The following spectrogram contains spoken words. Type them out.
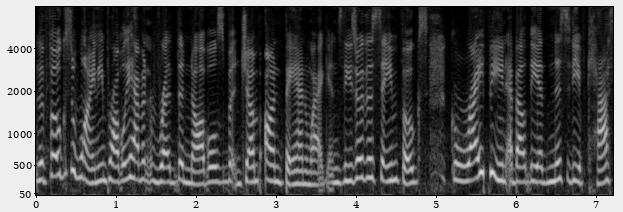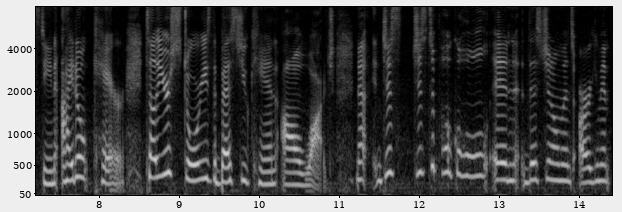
The folks whining probably haven't read the novels but jump on bandwagons. These are the same folks griping about the ethnicity of casting. I don't care. Tell your stories the best you can. I'll watch. Now, just just to poke a hole in this gentleman's argument,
